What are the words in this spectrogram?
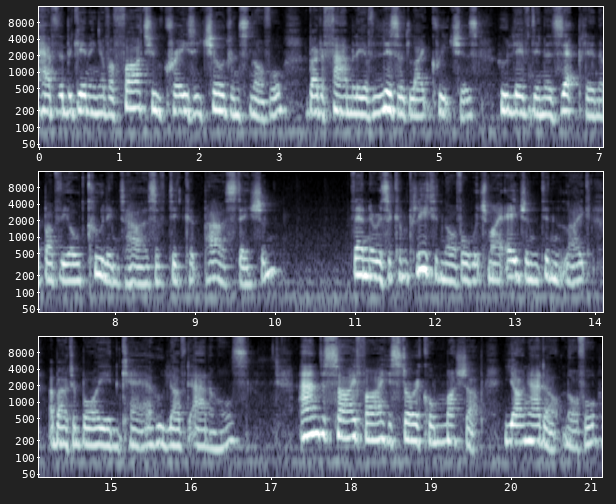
I have the beginning of a far too crazy children's novel about a family of lizard like creatures who lived in a zeppelin above the old cooling towers of Didcot Power Station. Then there is a completed novel which my agent didn't like about a boy in care who loved animals, and a sci fi historical mush up young adult novel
